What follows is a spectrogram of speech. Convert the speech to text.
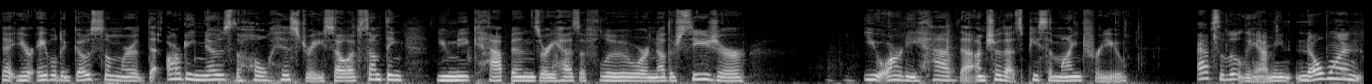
that you're able to go somewhere that already knows the whole history. So if something unique happens or he has a flu or another seizure, you already have that. I'm sure that's peace of mind for you. Absolutely. I mean, no one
